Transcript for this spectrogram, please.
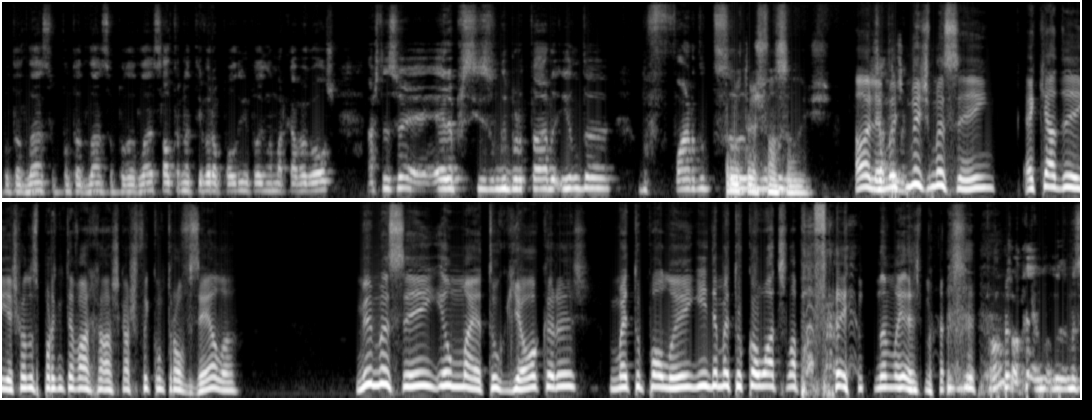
ponta de lança, ponta de lança, ponta de lança, a alternativa era o Paulinho, o Paulinho não marcava gols, às vezes eh, era preciso libertar ele da, do fardo de ser outras funções. Olha, mas Exatamente. mesmo assim, aqui há dias, quando o Sporting estava a rascar, acho que foi contra o Vizela, mesmo assim, ele mete o Guiócaras, mete o Paulinho e ainda mete o Coates lá para a frente, na mesma. Pronto, ok, mas,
